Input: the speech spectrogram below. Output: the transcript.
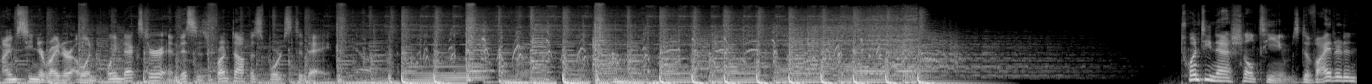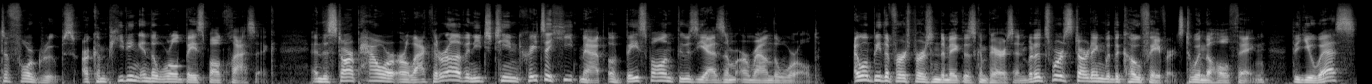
I'm senior writer Owen Poindexter, and this is Front Office Sports Today. Twenty national teams, divided into four groups, are competing in the World Baseball Classic and the star power or lack thereof in each team creates a heat map of baseball enthusiasm around the world. I won't be the first person to make this comparison, but it's worth starting with the co favorites to win the whole thing the US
